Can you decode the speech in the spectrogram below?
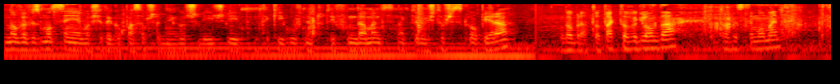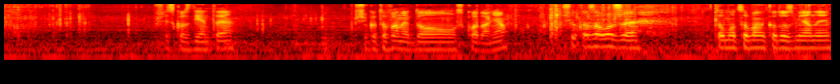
nowe wzmocnienie właśnie tego pasa przedniego, czyli, czyli taki główny tutaj fundament, na którym się to wszystko opiera. Dobra, to tak to wygląda. To jest ten moment. Wszystko zdjęte przygotowane do składania. Się okazało, że to mocowanko do zmiany,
